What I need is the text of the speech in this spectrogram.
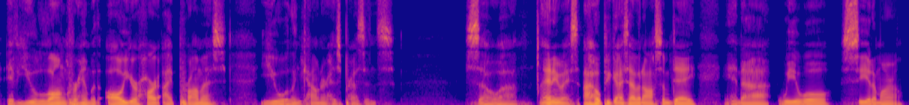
If you long for Him with all your heart, I promise you will encounter His presence. So, uh, anyways, I hope you guys have an awesome day, and uh, we will see you tomorrow.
